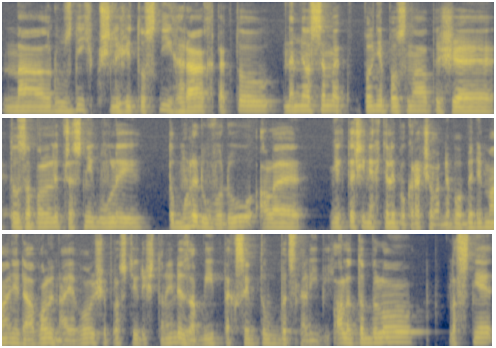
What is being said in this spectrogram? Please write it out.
na různých příležitostných hrách, tak to neměl jsem jak úplně poznat, že to zabalili přesně kvůli tomuhle důvodu, ale někteří nechtěli pokračovat, nebo minimálně dávali najevo, že prostě když to nejde zabít, tak se jim to vůbec nelíbí. Ale to bylo vlastně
